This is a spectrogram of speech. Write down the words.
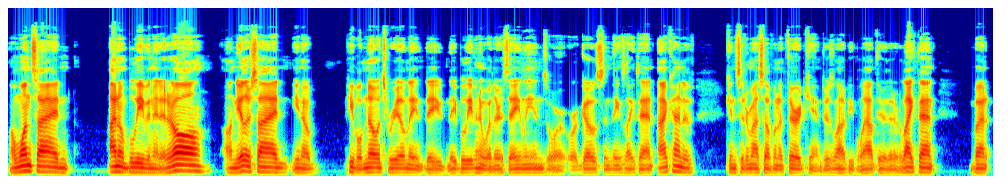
on one side, I don't believe in it at all. On the other side, you know, people know it's real. They they they believe in it, whether it's aliens or or ghosts and things like that. I kind of consider myself in a third camp. There's a lot of people out there that are like that, but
